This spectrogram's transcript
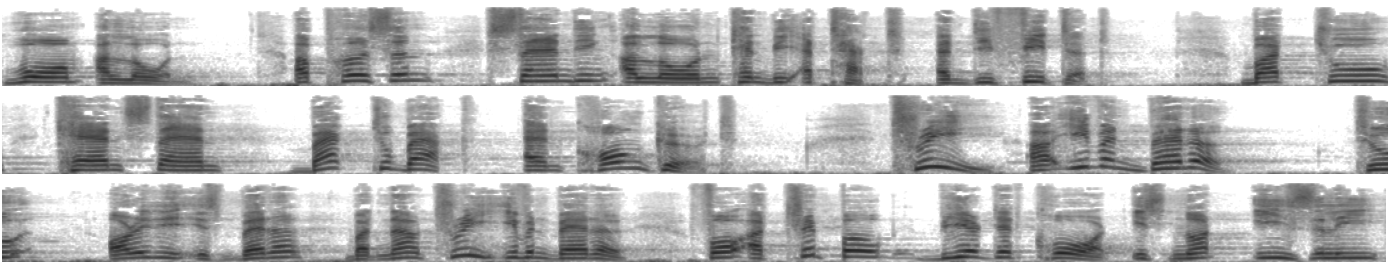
warm alone? A person standing alone can be attacked and defeated, but two can stand back to back and conquered. Three are even better. Two already is better, but now three even better. For a triple bearded cord is not easily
